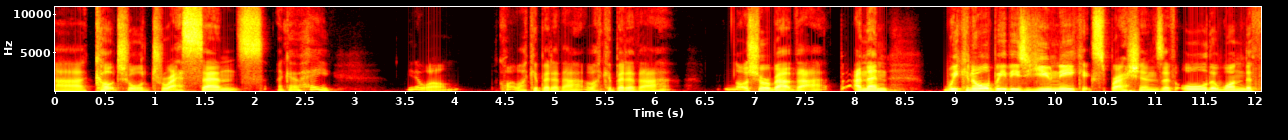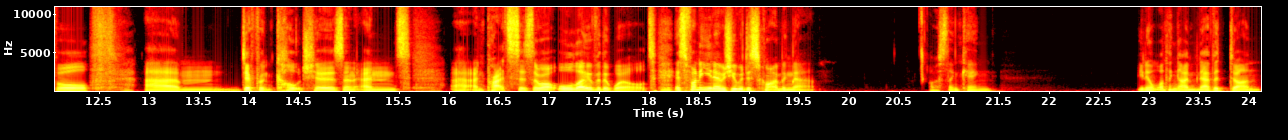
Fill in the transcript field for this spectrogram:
uh, cultural dress sense, and go, hey, you know what? Quite like a bit of that, like a bit of that. Not sure about that. And then we can all be these unique expressions of all the wonderful um, different cultures and and, uh, and practices that are all over the world. It's funny, you know, as you were describing that, I was thinking, you know, one thing I've never done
